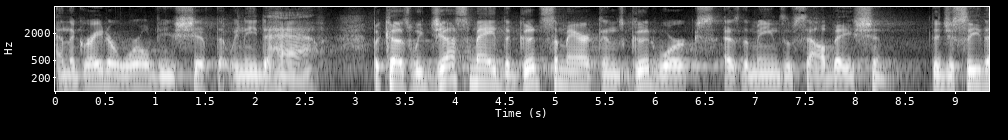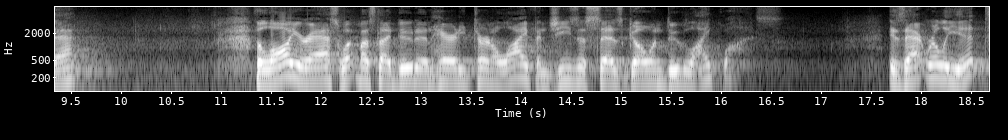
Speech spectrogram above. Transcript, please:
and the greater worldview shift that we need to have. Because we just made the Good Samaritans' good works as the means of salvation. Did you see that? The lawyer asks, What must I do to inherit eternal life? And Jesus says, Go and do likewise. Is that really it?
